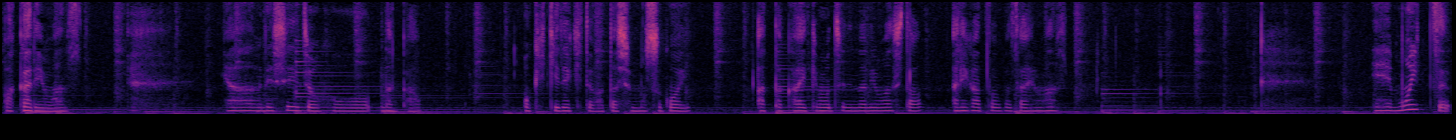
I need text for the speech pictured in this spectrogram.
分かります。いやー嬉しい情報をなんかお聞きできて私もすごいあったかい気持ちになりました。ありがとうございます。えー、もう一つ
